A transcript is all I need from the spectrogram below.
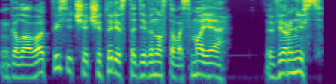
Глава 1498. Вернись.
